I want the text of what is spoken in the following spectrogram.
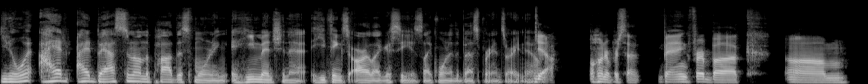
You know what? I had I had Baston on the pod this morning, and he mentioned that he thinks our legacy is like one of the best brands right now. Yeah. 100%. Bang for buck. Um,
